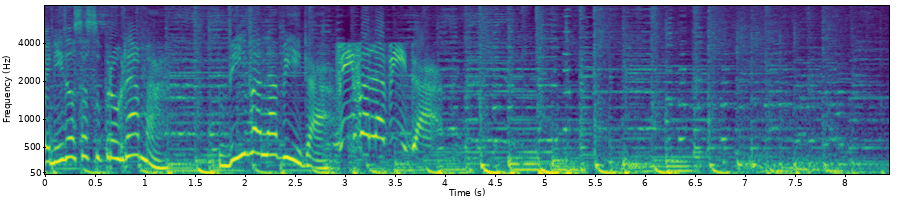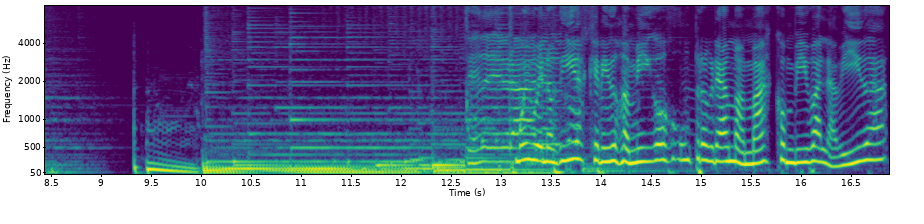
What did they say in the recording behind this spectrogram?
Bienvenidos a su programa. ¡Viva la vida! ¡Viva la vida! Muy buenos días, queridos amigos. Un programa más con Viva la Vida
